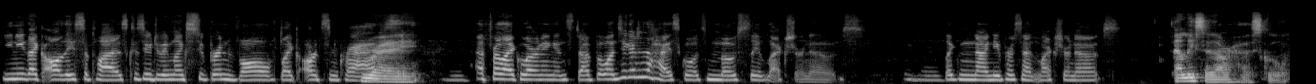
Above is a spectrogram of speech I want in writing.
you need like all these supplies because you're doing like super involved like arts and crafts Right. for like learning and stuff. But once you get to the high school, it's mostly lecture notes, Mhm. like ninety percent lecture notes. At least at our high school.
